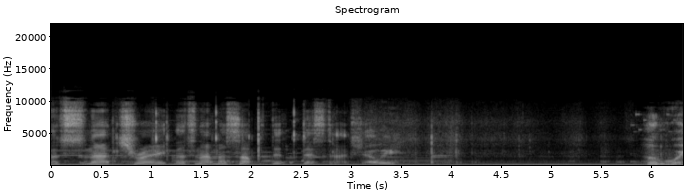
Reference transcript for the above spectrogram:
let's not try, let's not mess up th this time, shall we? Oh boy.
